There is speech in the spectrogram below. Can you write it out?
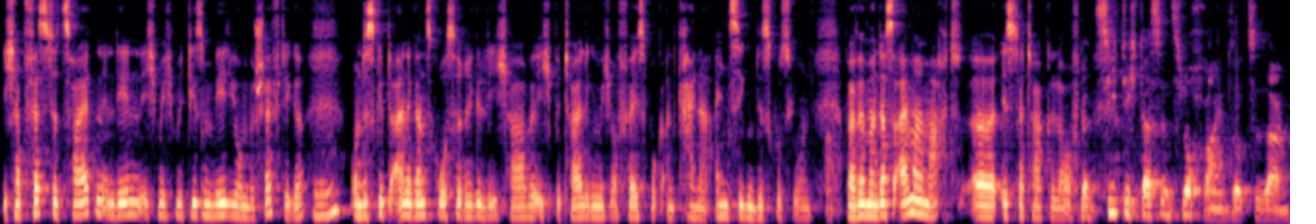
ich habe feste Zeiten, in denen ich mich mit diesem Medium beschäftige. Mhm. Und es gibt eine ganz große Regel, die ich habe. Ich beteilige mich auf Facebook an keiner einzigen Diskussion. Ah. Weil wenn man das einmal macht, äh, ist der Tag gelaufen. Dann zieht dich das ins Loch rein, sozusagen.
